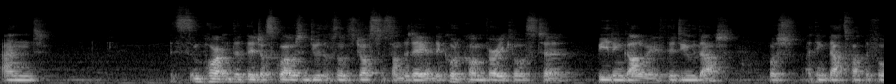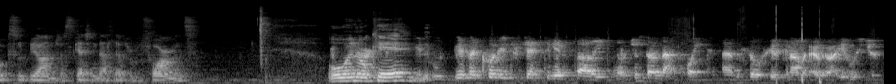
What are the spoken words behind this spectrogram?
and it's important that they just go out and do themselves justice on the day, and they could come very close to beating Galway if they do that. But I think that's what the focus will be on, just getting that level of performance. Owen, okay. If, if I could interject again, Sally, no, just on that point, and uh, the socio-economic, it was just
